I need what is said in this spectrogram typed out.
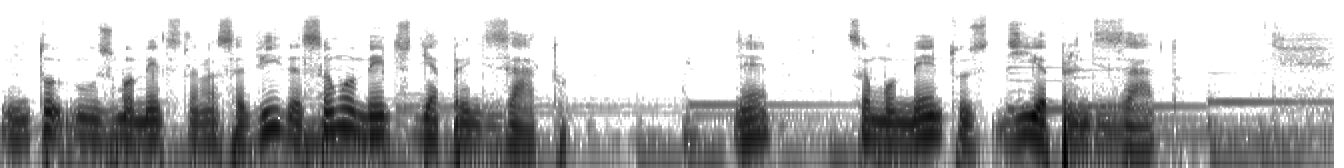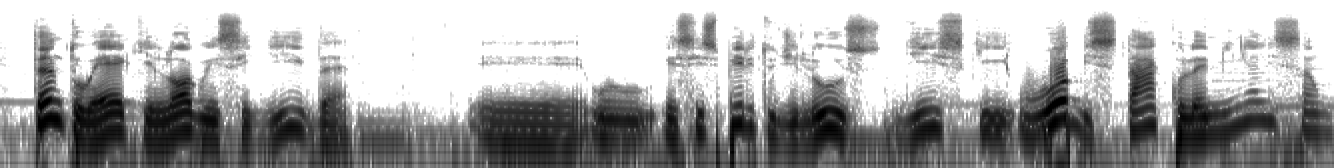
Em todos os momentos da nossa vida são momentos de aprendizado, né? São momentos de aprendizado. Tanto é que logo em seguida eh, o, esse espírito de luz diz que o obstáculo é minha lição.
